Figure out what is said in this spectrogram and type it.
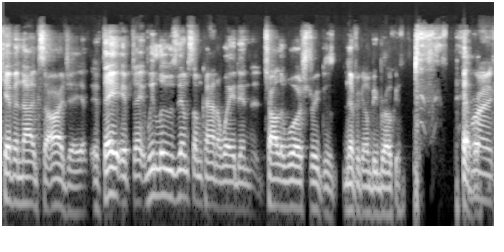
Kevin Knox or RJ. If, they if they we lose them some kind of way, then the Charlie Ward streak is never gonna be broken. Right.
